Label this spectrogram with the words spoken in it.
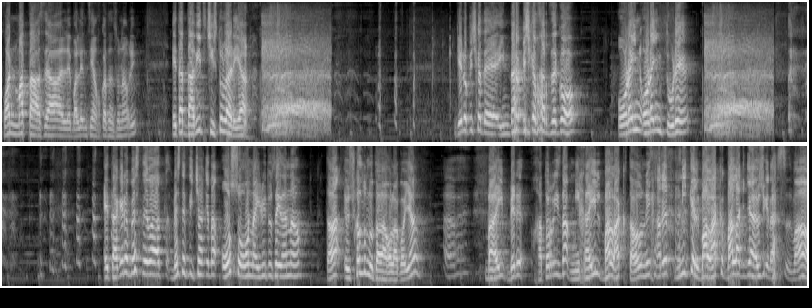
Juan Mata, zera, le Valentzian jokatzen zuen hori, eta David Txistularia. Gero pixkat, eh, indar pixkat jartzeko, orain, orain ture, eta gero beste bat, beste fitxaketa oso ona iruditu zaidana, eta da, Euskaldun duta dagolako, ja? Bai, bere jatorriz da Mijail Balak, eta honik jarret Mikel Balak, Balak ja euskeraz, ba,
